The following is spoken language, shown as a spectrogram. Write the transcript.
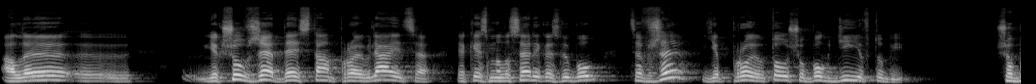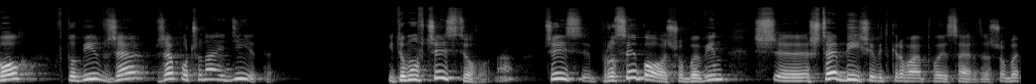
але е, якщо вже десь там проявляється якесь милосердя, якась любов, це вже є прояв того, що Бог діє в тобі. Що Бог в тобі вже, вже починає діяти. І тому вчись цього. Да? Вчись, проси Бога, щоб Він ще- ще більше відкривав твоє серце, щоб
